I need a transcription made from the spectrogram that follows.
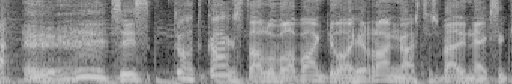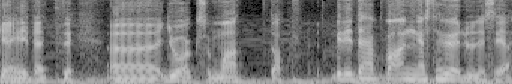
siis 1800-luvulla vankiloihin rangaistusvälineeksi kehitetty öö, juoksumatto. Piti tehdä vangeista hyödyllisiä.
